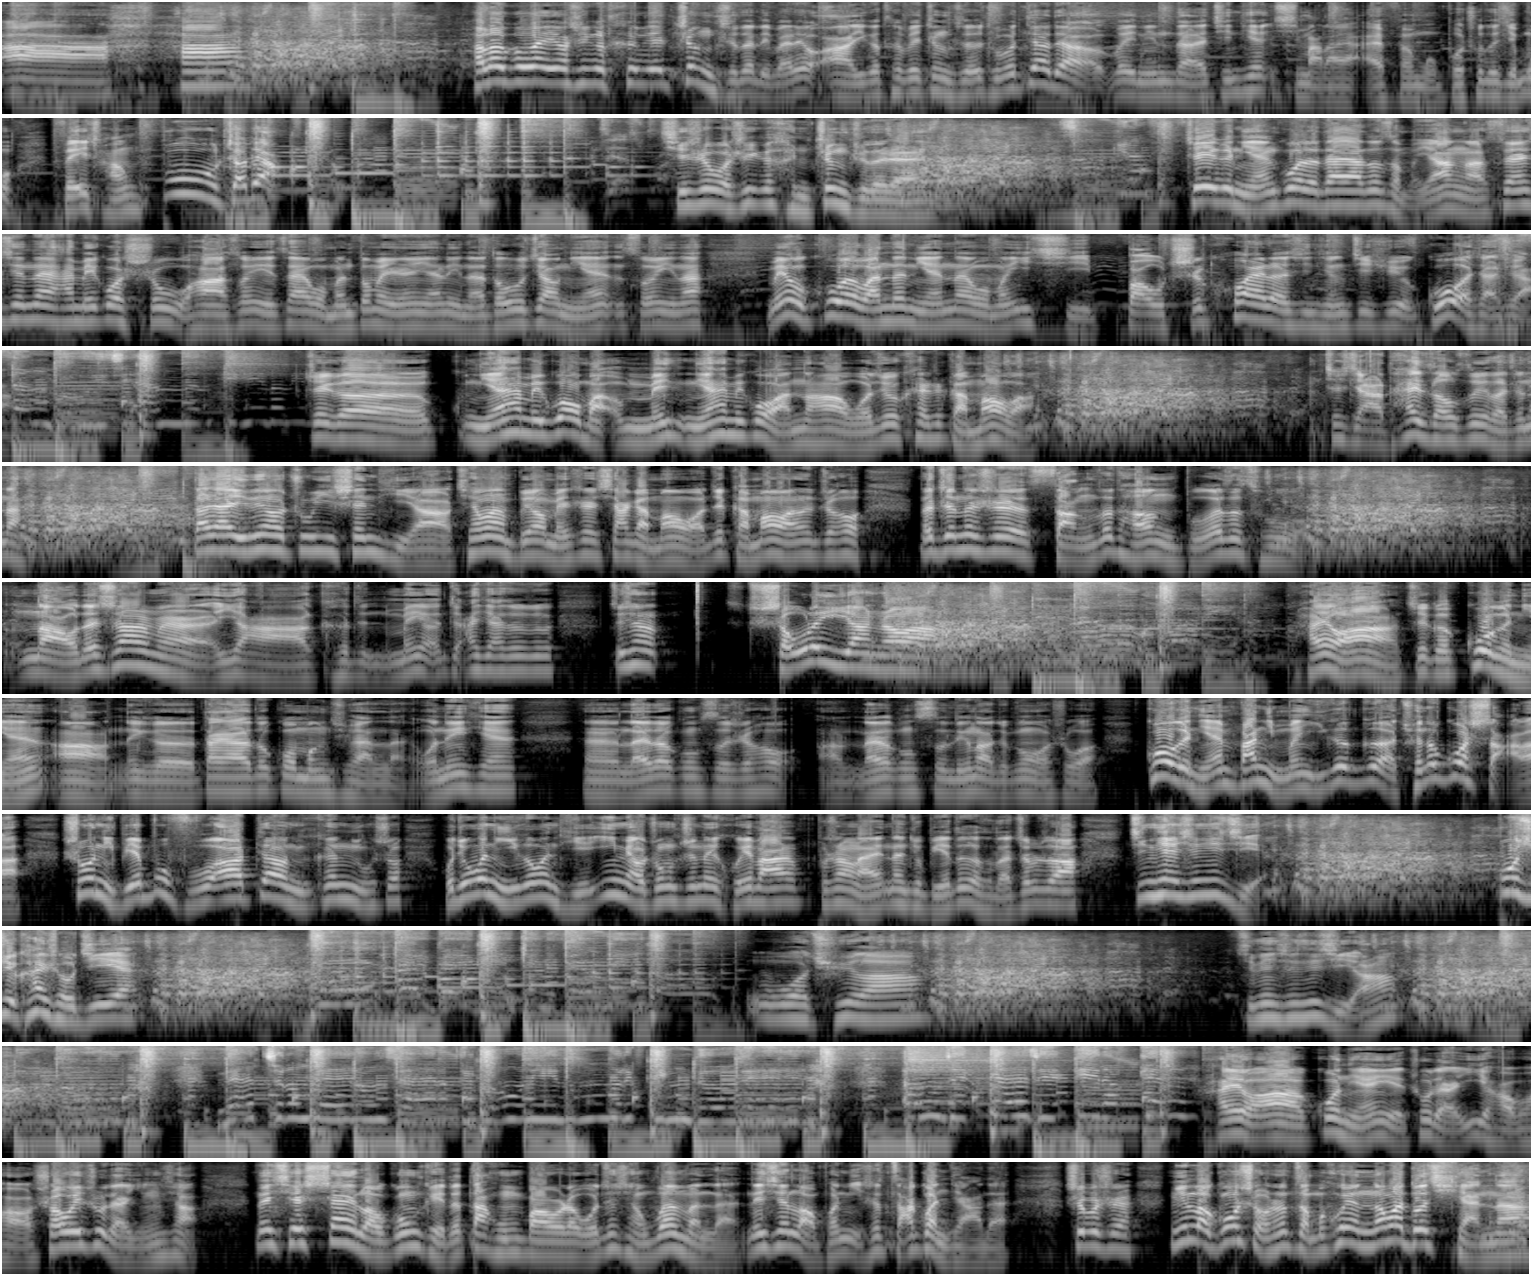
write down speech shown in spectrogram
啊哈！Hello，各位，又是一个特别正直的礼拜六啊！一个特别正直的主播调调为您带来今天喜马拉雅 FM 播出的节目，非常不着调。其实我是一个很正直的人。这个年过得大家都怎么样啊？虽然现在还没过十五哈，所以在我们东北人眼里呢，都叫年。所以呢，没有过完的年呢，我们一起保持快乐心情，继续过下去啊！这个年还没过完，没年还没过完呢哈，我就开始感冒了。这家太遭罪了，真的。大家一定要注意身体啊，千万不要没事瞎感冒啊！这感冒完了之后，那真的是嗓子疼、脖子粗、脑袋上面，哎呀，可没有，哎呀，就就就像熟了一样，你知道吧？还有啊，这个过个年啊，那个大家都过蒙圈了。我那天，嗯，来到公司之后啊，来到公司，领导就跟我说，过个年把你们一个个全都过傻了。说你别不服啊，叫你跟你说，我就问你一个问题，一秒钟之内回答不上来，那就别嘚瑟了，知不知道？今天星期几？不许看手机。我去了。今天星期几啊？还有啊，过年也注点意好不好？稍微注点影响。那些晒老公给的大红包的，我就想问问了，那些老婆你是咋管家的？是不是？你老公手上怎么会有那么多钱呢？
